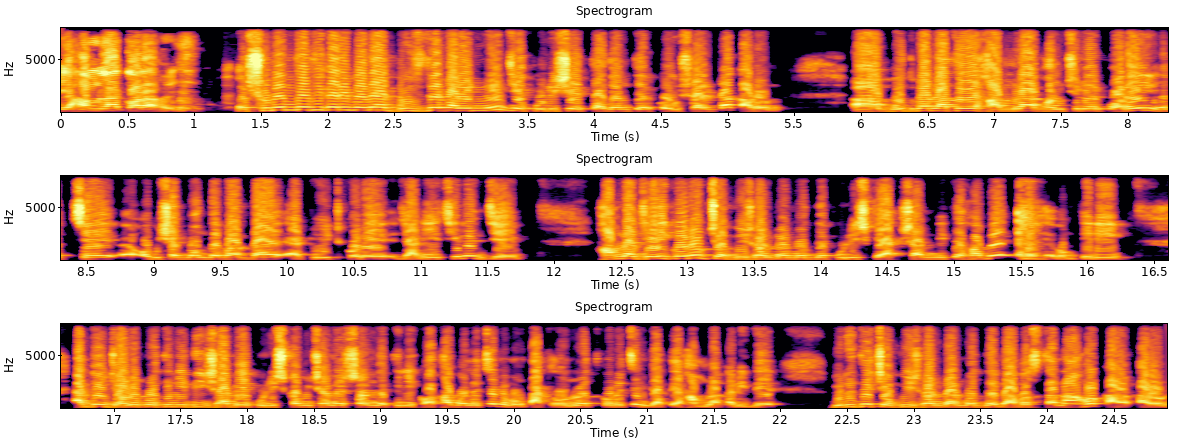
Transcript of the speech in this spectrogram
এই হামলা করা হয়েছে। শুভেন্দু অধিকারী বোধ বুঝতে পারেননি যে পুলিশের তদন্তের কৌশলটা, কারণ বুধবার রাতে হামলা ভাঙচুরের পরেই হচ্ছে, অভিষেক বন্দ্যোপাধ্যায় টুইট করে জানিয়েছিলেন যে, হামলা যেই করুক, চব্বিশ ঘণ্টার মধ্যে পুলিশকে অ্যাকশন নিতে হবে। এবং তিনি একজন জনপ্রতিনিধি হিসাবে পুলিশ কমিশনের সঙ্গে তিনি কথা বলেছেন এবং তাকে অনুরোধ করেছেন যাতে হামলাকারীদের বিরুদ্ধে চব্বিশ ঘণ্টার মধ্যে ব্যবস্থা না হোক। কারণ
